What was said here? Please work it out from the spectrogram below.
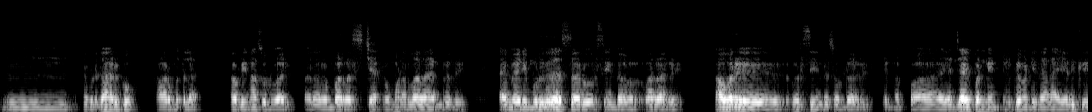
அப்படி இப்படித்தான் இருக்கும் ஆரம்பத்தில் அப்படின்லாம் சொல்லுவார் அதெல்லாம் ரொம்ப ரசித்தேன் ரொம்ப நல்லா தான் இருந்தது. அதுமாரி முருகதாஸ் சார் ஒரு சீனில் வர்றாரு அவர் ஒரு சீனில் சொல்கிறாரு "என்னப்பா என்ஜாய் பண்ணிட்டு இருக்க வேண்டியதானே எதுக்கு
